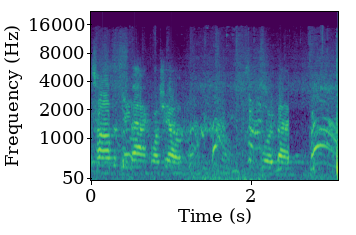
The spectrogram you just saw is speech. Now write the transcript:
the top at the back, watch out. Floor back.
